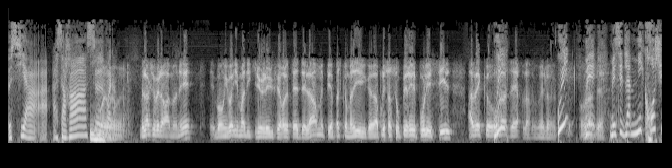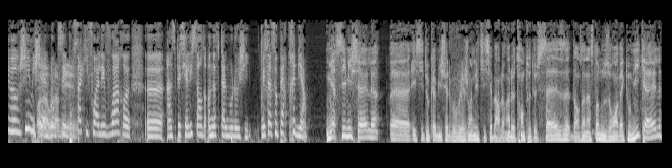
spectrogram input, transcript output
aussi à, sa race. euh, Ouais, voilà. ouais, ouais. Mais là, je vais la ramener. Et bon, il, m'a dit qu'il allait lui faire le test des larmes. Et puis, parce qu'on m'a dit qu'après, ça s'opérait pour les cils avec euh, Oui. au laser. Là, Ouais, le- Oui, au mais, laser. mais c'est de la microchirurgie, Michel. Voilà, donc voilà, c'est mais- pour ça qu'il faut aller voir euh, euh, un spécialiste en, en ophtalmologie. Mais ça s'opère très bien. Merci Michel. Euh, et si tout comme Michel, vous voulez joindre Laetitia Barlerin, le 32-16. Dans un instant, nous aurons avec nous Michael.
